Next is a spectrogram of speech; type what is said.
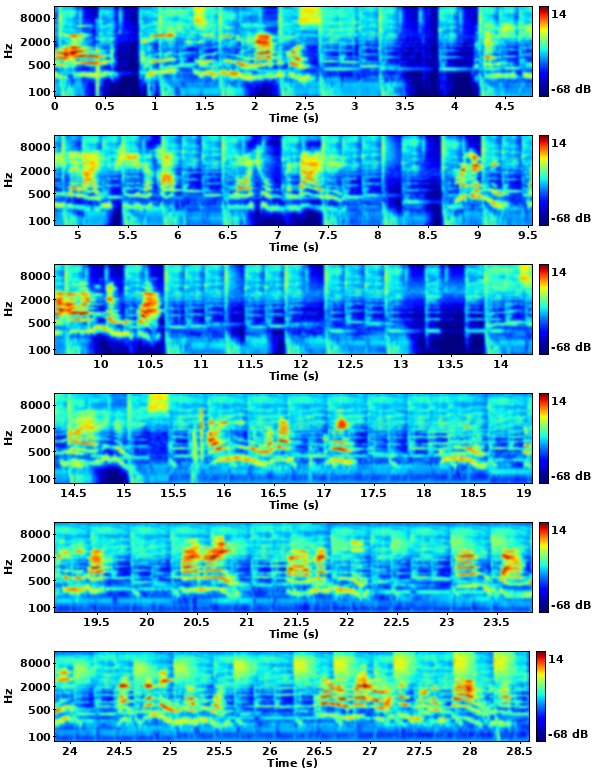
ขอเอา อันนี้คือ EP หนึ่งนะครับทุกคน เราจะมี EP หลาย ๆ EP นะครับ รอชมกันได้เลย ไม่ใช่สิเราเอาอันที่หนึ่งดีกว่า อะไรอันที่หนึ่งเอา EP หนึ่งแล้วกัน โอเค EP หนึ่งจบแค่นี้ครับ ภายในสามนาทีห้าสิบสามวินั่นนั่นเองครับทุกคน เพราะว่าเราไม่เอาให้ดูการสร้างนะครับเพ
